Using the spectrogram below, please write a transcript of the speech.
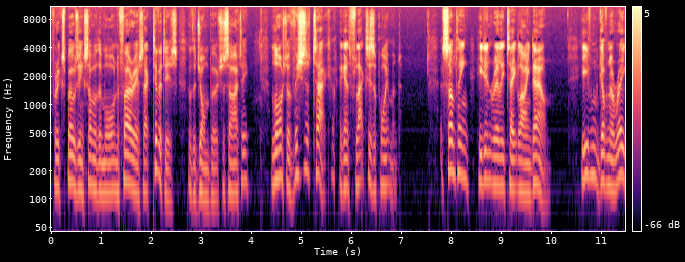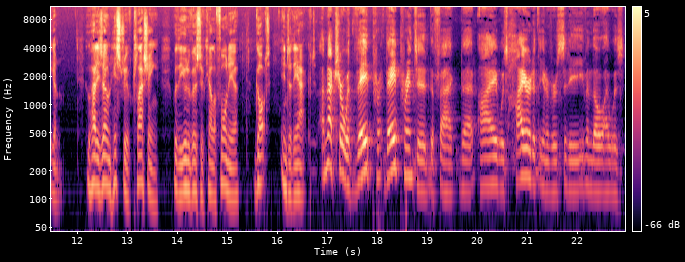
for exposing some of the more nefarious activities of the John Birch Society, launched a vicious attack against Flacks's appointment. Something he didn't really take lying down. Even Governor Reagan, who had his own history of clashing with the University of California, got into the act. I'm not sure what they pr- they printed the fact that I was hired at the university, even though I was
